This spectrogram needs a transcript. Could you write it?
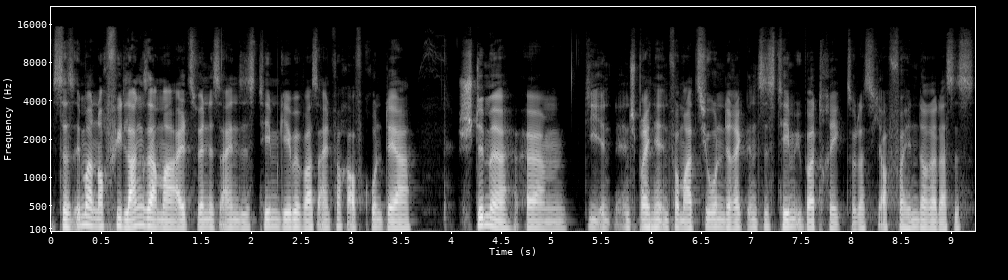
ist das immer noch viel langsamer, als wenn es ein System gäbe, was einfach aufgrund der Stimme ähm, die in, entsprechenden Informationen direkt ins System überträgt, sodass ich auch verhindere, dass es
